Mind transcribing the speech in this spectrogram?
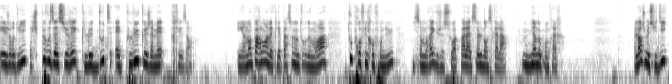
et aujourd'hui, bah, je peux vous assurer que le doute est plus que jamais présent. Et en en parlant avec les personnes autour de moi, tout profil confondu, il semblerait que je sois pas la seule dans ce cas-là. Bien au contraire. Alors je me suis dit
